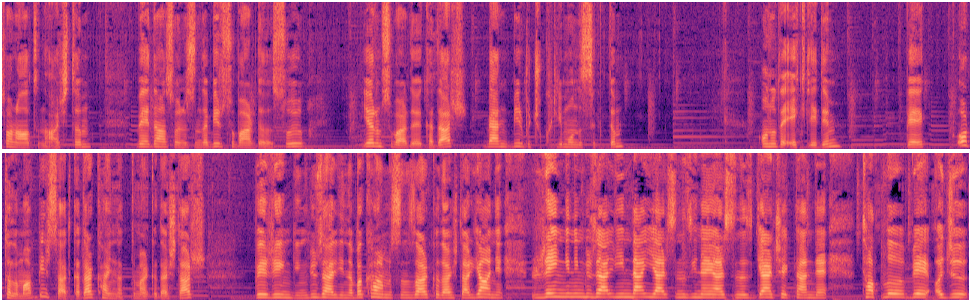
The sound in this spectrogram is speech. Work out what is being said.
Sonra altını açtım. Ve daha sonrasında bir su bardağı su, yarım su bardağı kadar ben bir buçuk limonu sıktım. Onu da ekledim. Ve ortalama bir saat kadar kaynattım arkadaşlar ve rengin güzelliğine bakar mısınız arkadaşlar? Yani renginin güzelliğinden yersiniz yine yersiniz. Gerçekten de tatlı ve acı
